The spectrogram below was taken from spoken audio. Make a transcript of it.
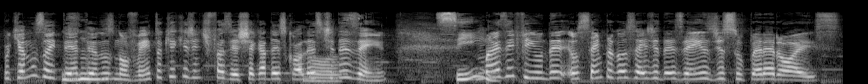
Porque anos 80 e anos 90, o que, que a gente fazia? Chegar da escola e assistir Nossa. desenho. Sim. Mas enfim, eu sempre gostei de desenhos de super-heróis.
